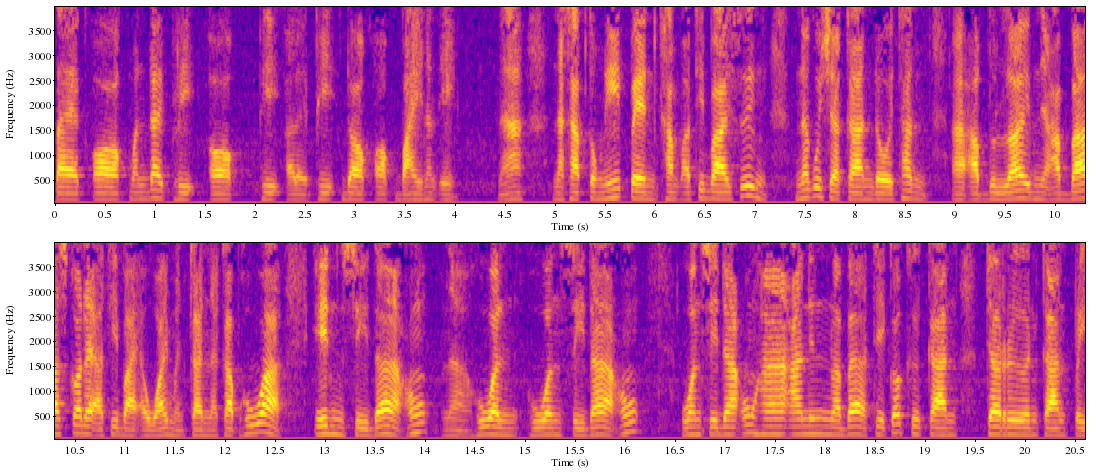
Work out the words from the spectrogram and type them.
แตกออกมันได้ผลิออกผลิอะไรผลิดอกออกใบนั่นเอง นะนะครับตรงนี้เป็นคำอธิบายซึ่งนักวิชาการโดยท่านอับดุลไลม์เนี่ยอับบาสก็ได้อธิบายเอาไว้เหมือนกันนะครับฮุว่าอินซีดาอุนะฮุวันฮุวันซีดาอุวันซีดาอุฮาอานินมาบะที่ก็คือการเจริญการปริ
